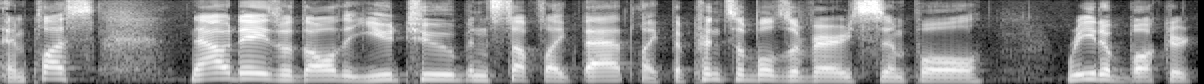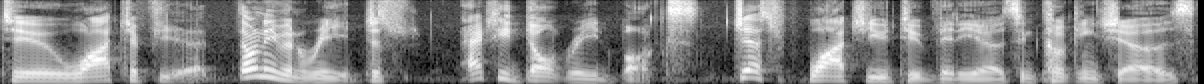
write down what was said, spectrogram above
And plus, nowadays with all the YouTube and stuff like that, like the principles are very simple. Read a book or two. Watch a few. Don't even read. Just actually don't read books. Just watch YouTube videos and cooking shows,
